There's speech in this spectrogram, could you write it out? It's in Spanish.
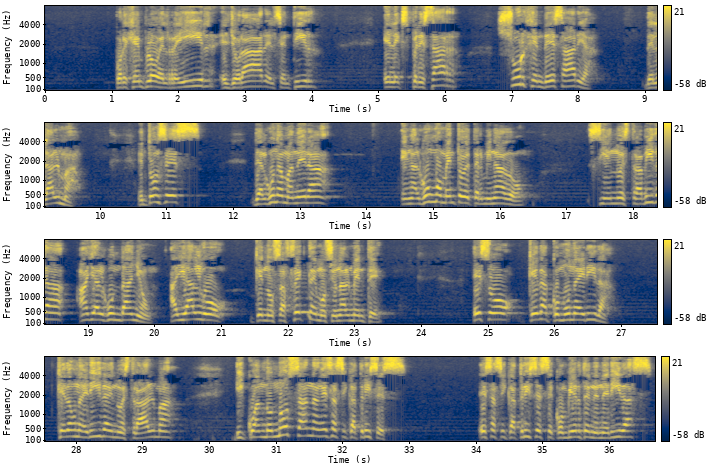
Por ejemplo, el reír, el llorar, el sentir, el expresar, surgen de esa área del alma. Entonces, de alguna manera, en algún momento determinado, si en nuestra vida hay algún daño, hay algo que nos afecta emocionalmente, eso queda como una herida, queda una herida en nuestra alma y cuando no sanan esas cicatrices, esas cicatrices se convierten en heridas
